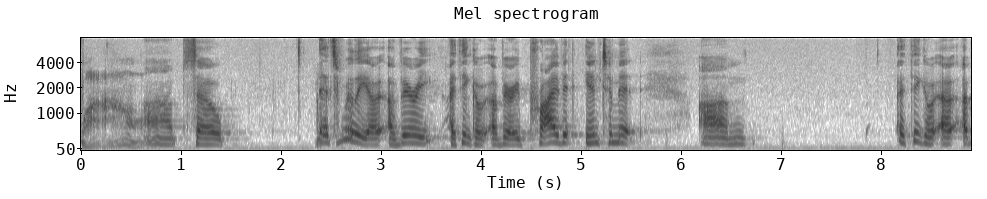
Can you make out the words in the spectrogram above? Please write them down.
Wow. Uh, so that's really a, a very, I think, a, a very private, intimate, um, I think, a, a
